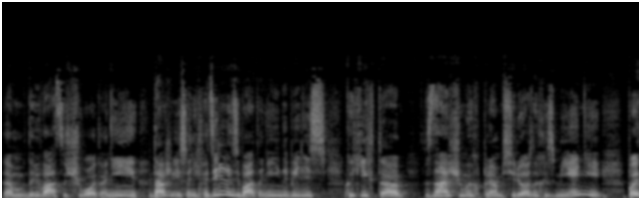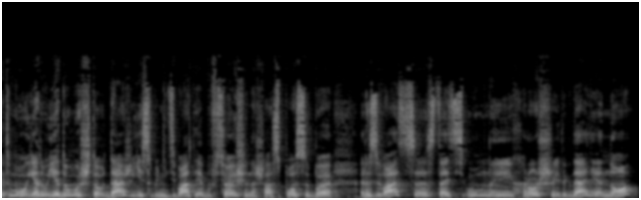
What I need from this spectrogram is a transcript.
там, добиваться чего-то. Они, даже если они ходили на дебаты, они не добились каких-то значимых, прям серьезных изменений, поэтому я, я думаю, что даже если бы не дебаты, я бы все еще нашла способы развиваться, стать умной, хорошей и так далее, но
